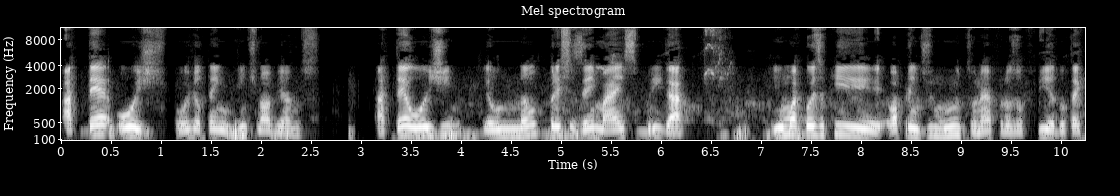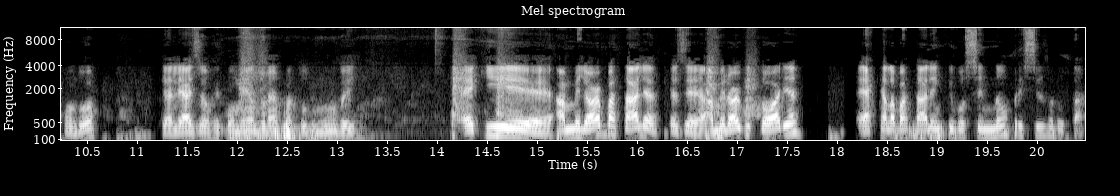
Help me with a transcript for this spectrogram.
Até hoje, hoje eu tenho 29 anos. Até hoje eu não precisei mais brigar. E uma coisa que eu aprendi muito, né, filosofia do taekwondo, que aliás eu recomendo, né, para todo mundo aí, é que a melhor batalha, quer dizer, a melhor vitória é aquela batalha em que você não precisa lutar.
